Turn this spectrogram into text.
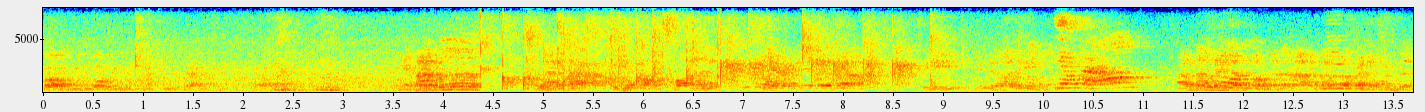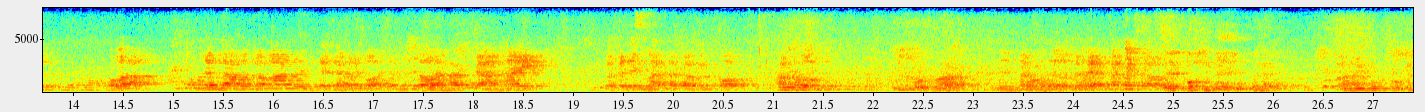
ก็มีโทษถึงชีวิตได้ไงบ้างมือแรงนะผมก็ออกข้อเลยแยกเรียกว่าดีเรียกว่าดีเดี๋ยวนะถ้านั่งในเรื่องของเนื้อหาแล้วก็การดำเนินเพราะว่า เรื่องราวมันประมาณนึงแต่อาจารย์ไม่ได้บอกให้อาจารย์มันย่ออาจารย์ให้เปิดประเด็นใหม่แล้วก็วิเคราะห์ภาพรวมดีรถมากเล่นบนำอลเสนอเป็นแบบนั้นเราเล่นบอลเลยมีมุมสูงกัน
